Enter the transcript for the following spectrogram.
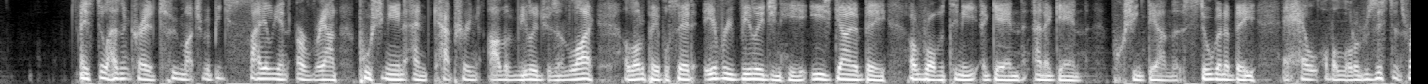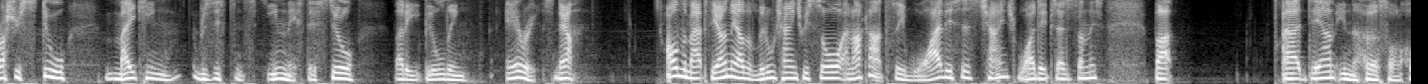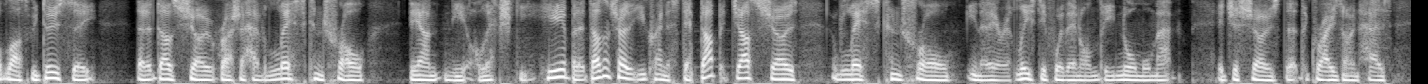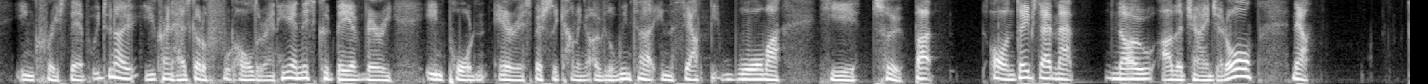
it still hasn't created too much of a big salient around pushing in and capturing other villages. And like a lot of people said, every village in here is going to be a Robotyne again and again, pushing down. There's still going to be a hell of a lot of resistance. Russia's still making resistance in this. They're still bloody building areas. Now, on the maps, the only other little change we saw, and I can't see why this has changed, why Deep State has done this, but uh, down in the Kherson Oblast, we do see that it does show Russia have less control down near Oleshki here, but it doesn't show that Ukraine has stepped up. It just shows less control in that area, at least if we're then on the normal map. It just shows that the grey zone has increased there. But we do know Ukraine has got a foothold around here, and this could be a very important area, especially coming over the winter in the south, bit warmer here too. But on Deep State map, no other change at all. Now,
